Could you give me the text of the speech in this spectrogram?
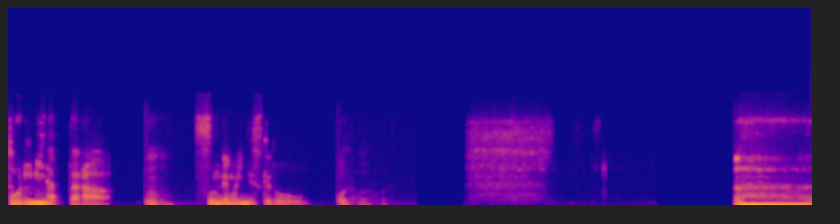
独り身だったらうん。住んでもいいんですけど、ほいほいほい。うーん、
